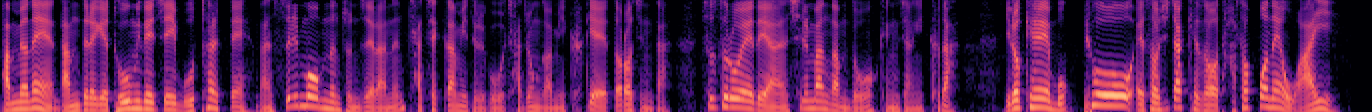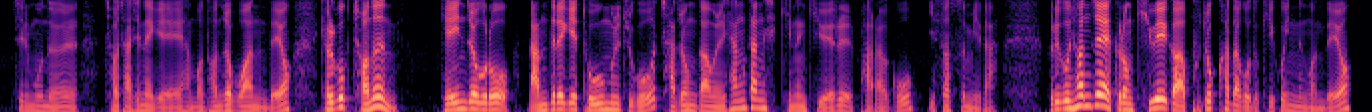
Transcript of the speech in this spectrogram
반면에 남들에게 도움이 되지 못할 때 난 쓸모없는 존재라는 자책감이 들고 자존감이 크게 떨어진다. 스스로에 대한 실망감도 굉장히 크다. 이렇게 목표에서 시작해서 다섯 번의 why 질문을 저 자신에게 한번 던져보았는데요. 결국 저는 개인적으로 남들에게 도움을 주고 자존감을 향상시키는 기회를 바라고 있었습니다. 그리고 현재 그런 기회가 부족하다고 느끼고 있는 건데요.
